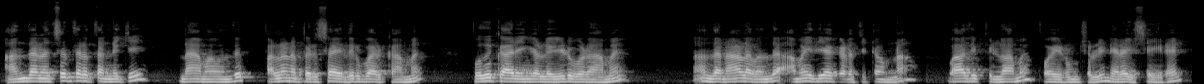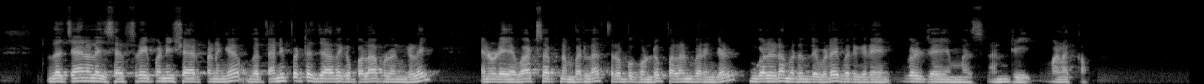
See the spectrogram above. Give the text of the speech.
அந்த நட்சத்திரத்தன்னைக்கு நாம் வந்து பலனை பெருசாக எதிர்பார்க்காமல் பொது காரியங்களில் ஈடுபடாமல் அந்த நாளை வந்து அமைதியாக கடத்திட்டோம்னா பாதிப்பு இல்லாமல் போயிடும்னு சொல்லி நிறைவு செய்கிறேன். இந்த சேனலை சப்ஸ்கிரைப் பண்ணி ஷேர் பண்ணுங்கள் உங்கள் தனிப்பட்ட ஜாதக பலாபலன்களை என்னுடைய வாட்ஸ்அப் நம்பரில் தொடர்பு கொண்டு பலன் பெறுங்கள். உங்களிடமிருந்து விடைபெறுகிறேன். உங்கள் ஜெயம்எஸ். நன்றி. வணக்கம்.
